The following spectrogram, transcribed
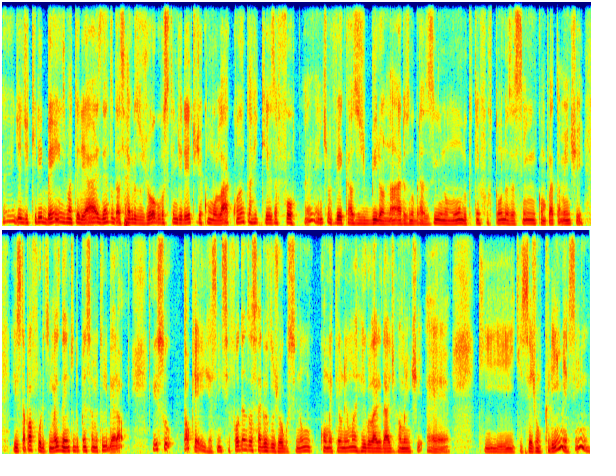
né? de adquirir bens materiais dentro das regras do jogo. Você tem direito de acumular quanta riqueza for. Né? A gente vê casos de bilionários no Brasil e no mundo que têm fortunas assim completamente estapafúrdias, mas dentro do pensamento liberal. Isso tá ok, assim, se for dentro das regras do jogo, se não cometeu nenhuma irregularidade realmente é, que, que seja um crime, assim,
